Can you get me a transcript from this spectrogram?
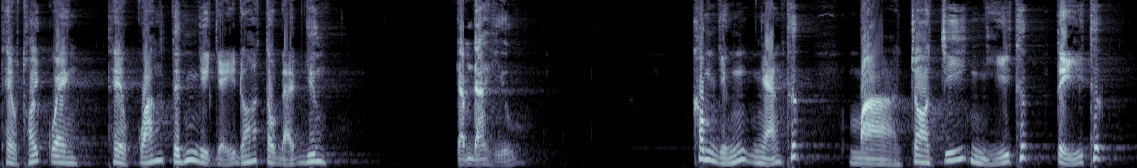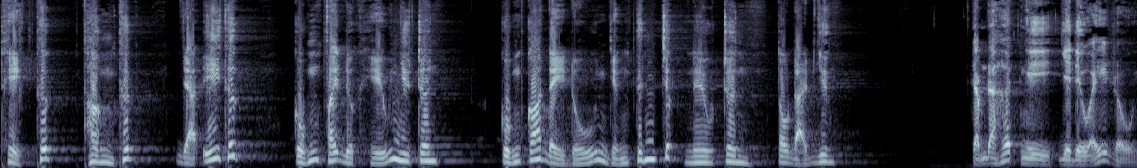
theo thói quen, theo quán tính như vậy đó Tâu Đại Dương. Trẫm đã hiểu. Không những nhãn thức mà cho trí nhĩ thức, tỷ thức, thiệt thức, thân thức và ý thức cũng phải được hiểu như trên, cũng có đầy đủ những tính chất nêu trên Tâu Đại Dương. Trẫm đã hết nghi về điều ấy rồi.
